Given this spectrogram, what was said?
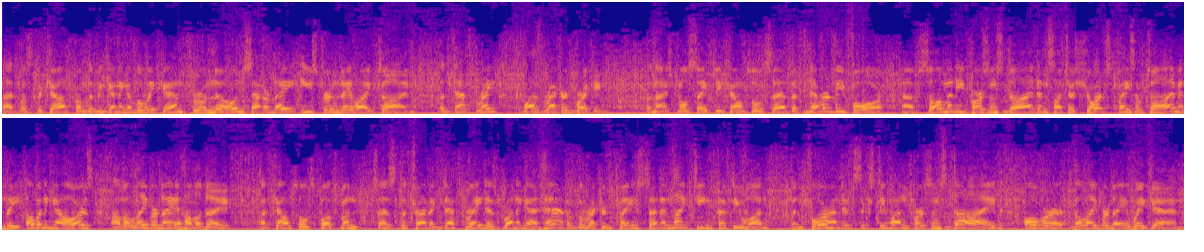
That was the count from the beginning of the weekend through noon Saturday Eastern Daylight Time. The death rate was record breaking. The National Safety Council said that never before have so many persons died in such a short space of time in the opening hours of a Labor Day holiday. A council spokesman says the traffic death rate is running ahead of the record pace set in 1951 when 461 persons died over the Labor Day weekend.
